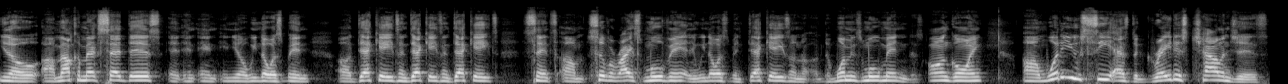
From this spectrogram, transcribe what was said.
you know uh, Malcolm X said this, and, and, and, and, you know we know it's been uh, decades and decades and decades since um, civil rights movement, and we know it's been decades on the, the women's movement and it's ongoing. Um, what do you see as the greatest challenges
